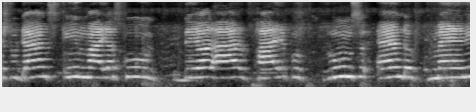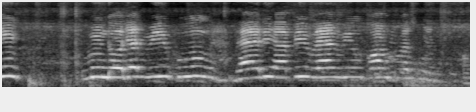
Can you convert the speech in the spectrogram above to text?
students in my school there are five rooms and many windows we feel very happy when we come to school हाँ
